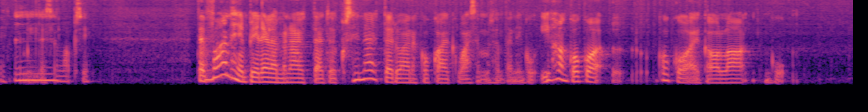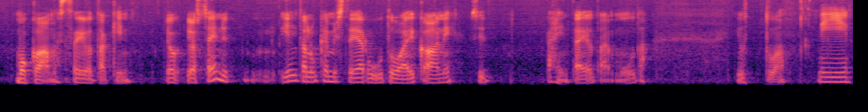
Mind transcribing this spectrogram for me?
että mm. miltä se lapsi tai vanhempien elämä näyttäytyy, kun se ei näyttäydy aina koko aika vaan semmoiselta, niin kuin ihan koko, koko aika ollaan niin kuin mokaamassa jotakin. Jos ei nyt iltalukemista ja ruutuaikaa, niin sitten vähintään jotain muuta juttua. Niin,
